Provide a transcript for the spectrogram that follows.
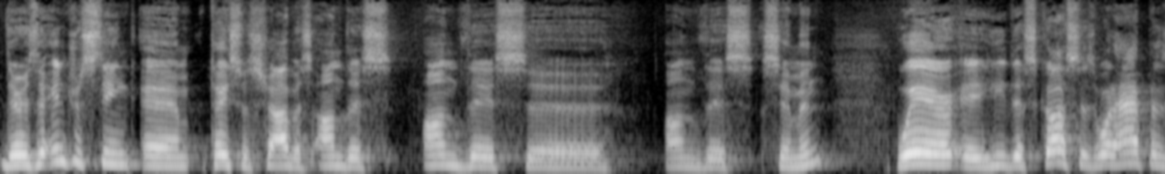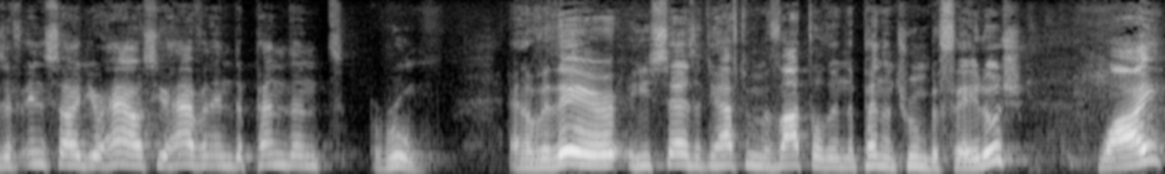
There's an interesting um, Tesos Shabbos on this on this uh, on this simon where uh, he discusses what happens if inside your house you have an independent room. And over there, he says that you have to mevatel the independent room befeirush. Why?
